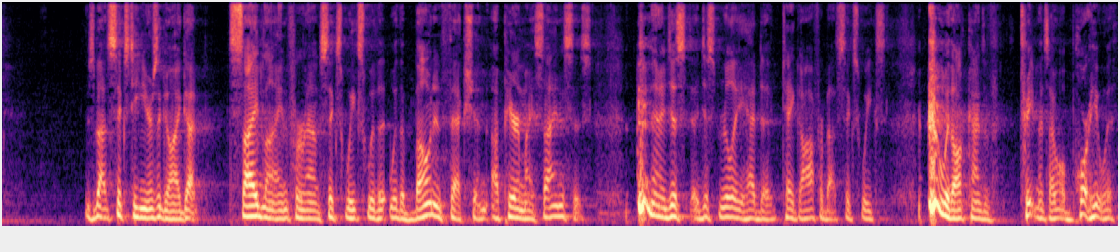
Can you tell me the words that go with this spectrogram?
It was about 16 years ago, I got sidelined for around six weeks with a, with a bone infection up here in my sinuses. and I just, I just really had to take off for about six weeks. with all kinds of treatments I won't bore you with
